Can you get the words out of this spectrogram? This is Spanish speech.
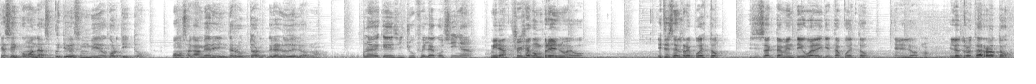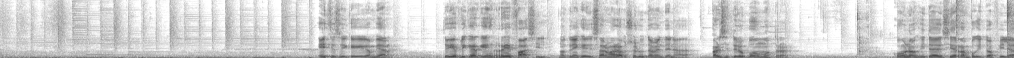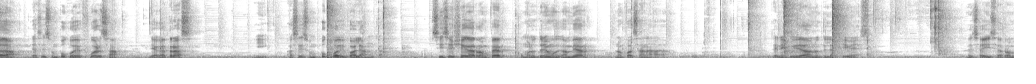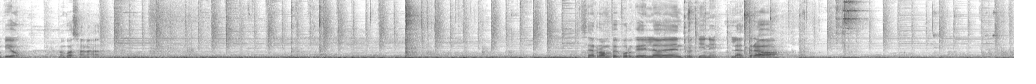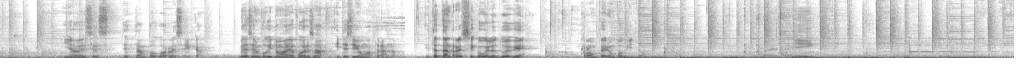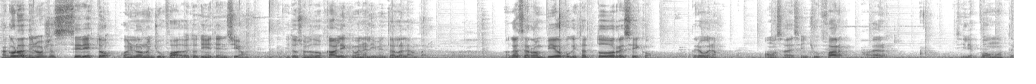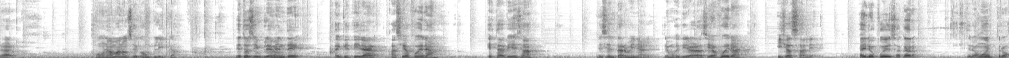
¿Qué haces? ¿Cómo andás? Hoy te voy a hacer un video cortito. Vamos a cambiar el interruptor de la luz del horno. Una vez que desenchufé la cocina... Mira, yo ya compré el nuevo. Este es el repuesto. Es exactamente igual al que está puesto en el horno. El otro está roto. Este es el que hay que cambiar. Te voy a explicar que es re fácil. No tenés que desarmar absolutamente nada. A ver si te lo puedo mostrar. Con una hojita de sierra un poquito afilada, le haces un poco de fuerza de acá atrás y haces un poco de palanca. Si se llega a romper, como lo tenemos que cambiar, no pasa nada. Tené cuidado, no te lastimes. ¿Ves? Ahí se rompió, no pasa nada. Se rompe porque del lado de adentro tiene la traba y a veces está un poco reseca. Voy a hacer un poquito más de fuerza y te sigo mostrando. Está tan reseco que lo tuve que romper un poquito. A ver, ahí. Acordate, no vayas a hacer esto con el horno enchufado. Esto tiene tensión. Estos son los dos cables que van a alimentar la lámpara. Acá se rompió porque está todo reseco. Pero bueno, vamos a desenchufar. A ver si les puedo mostrar con una mano se complica. Esto simplemente hay que tirar hacia afuera. Esta pieza es el terminal. Tenemos que tirar hacia afuera y ya sale. Ahí lo puedes sacar. Te lo muestro.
